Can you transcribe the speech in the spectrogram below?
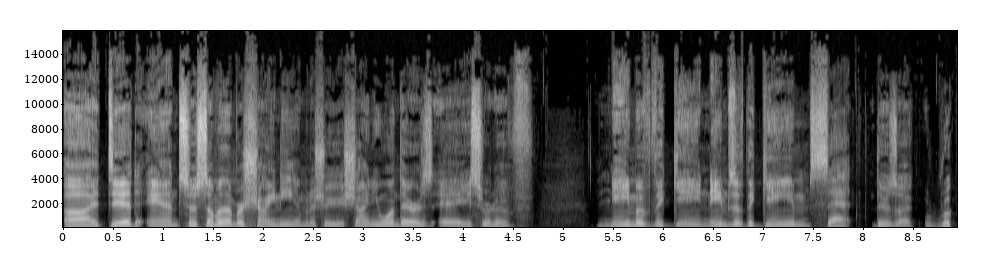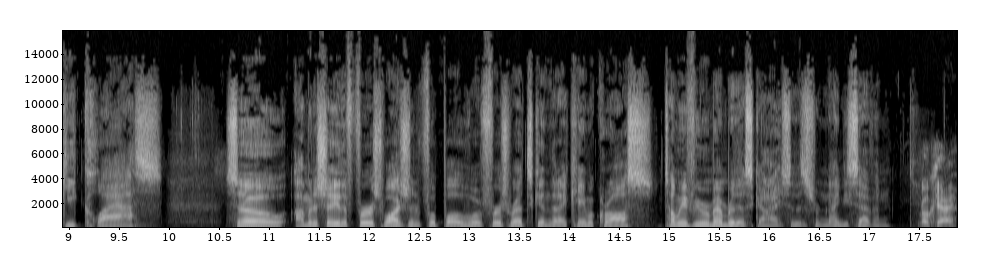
Uh, it did, and so some of them are shiny. I'm going to show you a shiny one. There's a sort of name of the game, names of the game set. There's a rookie class. So I'm going to show you the first Washington football, first Redskin that I came across. Tell me if you remember this guy. So this is from '97. Okay.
